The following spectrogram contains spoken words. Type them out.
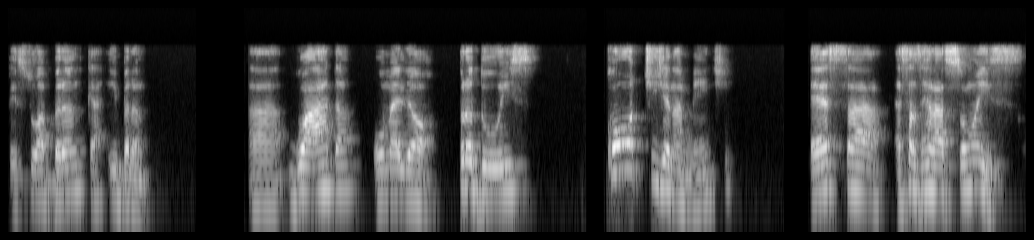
pessoa branca e branco, ah, guarda, ou melhor, produz cotidianamente essa, essas relações,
